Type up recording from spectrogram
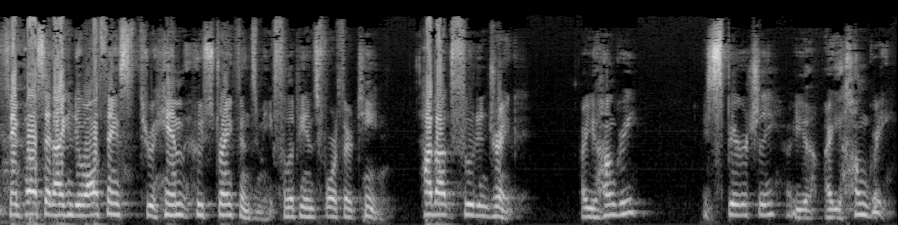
St. Paul said, I can do all things through him who strengthens me. Philippians 4.13. How about food and drink? Are you hungry? Spiritually, are you, are you hungry?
